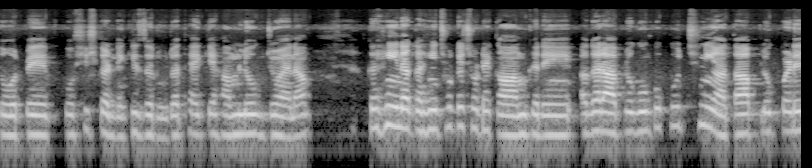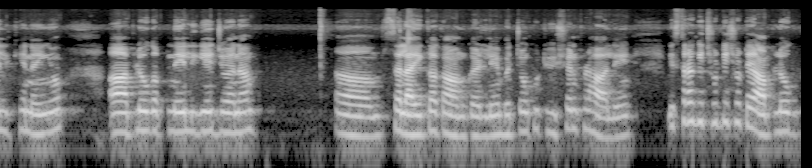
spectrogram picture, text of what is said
तौर पे कोशिश करने की ज़रूरत है कि हम लोग जो है ना कहीं ना कहीं छोटे छोटे काम करें। अगर आप लोगों को कुछ नहीं आता, आप लोग पढ़े लिखे नहीं हो, आप लोग अपने लिए जो है ना सिलाई का काम कर लें, बच्चों को ट्यूशन पढ़ा लें, इस तरह की छोटी छोटे आप लोग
